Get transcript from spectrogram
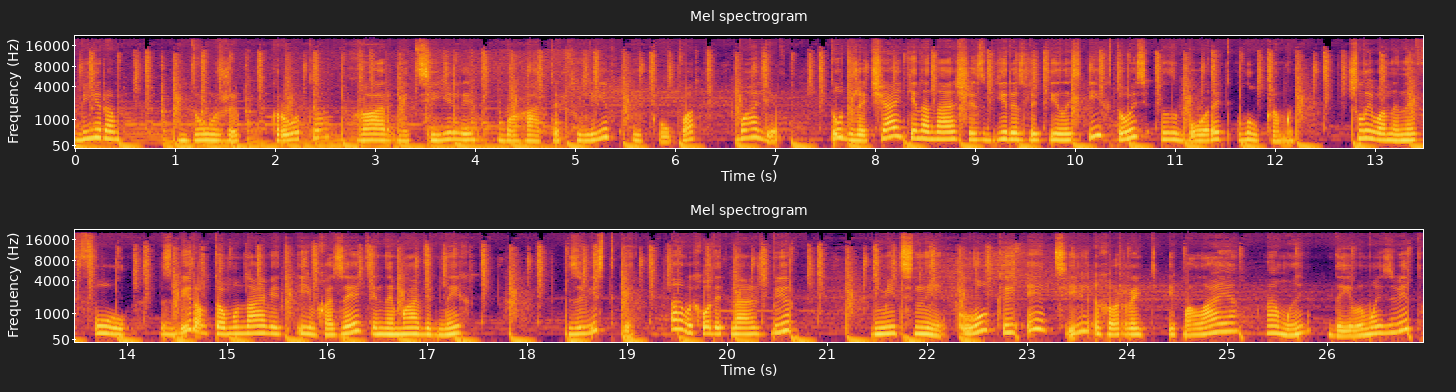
збіром. Дуже круто, гарні цілі, багато кілів і купа балів. Тут вже чайки на наші збіри злетілись, і хтось зборить луками. Йшли вони не фул збіром, тому навіть і в газеті нема від них звістки. А виходить наш збір, міцні луки, і ціль горить і палає, а ми дивимось звіт.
